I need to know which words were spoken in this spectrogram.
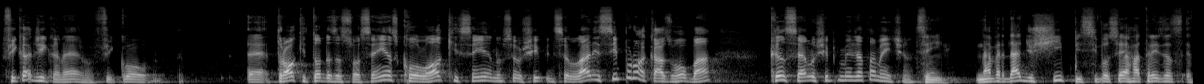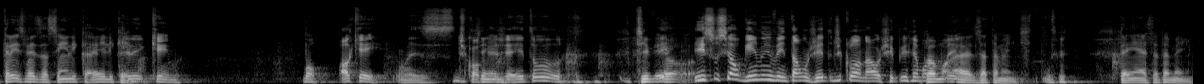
fica a dica, né? Ficou. é, troque todas as suas senhas, coloque senha no seu chip de celular e, se por um acaso roubar, cancela o chip imediatamente. Né? Sim. Na verdade, o chip, se você errar três, três vezes a senha, ele, ele queima. Ele queima. Bom, ok, mas de qualquer Sim. jeito. Tive- eu- Isso se alguém não inventar um jeito de clonar o chip como- remotamente. é, exatamente. Tem essa também.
